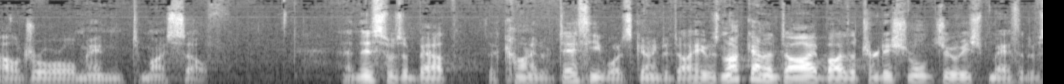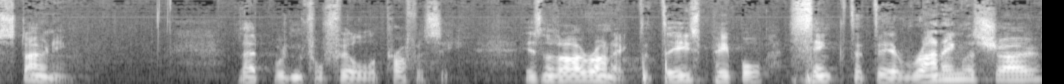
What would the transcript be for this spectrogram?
I'll draw all men to myself. And this was about the kind of death he was going to die. He was not going to die by the traditional Jewish method of stoning. That wouldn't fulfill the prophecy. Isn't it ironic that these people think that they're running the show?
